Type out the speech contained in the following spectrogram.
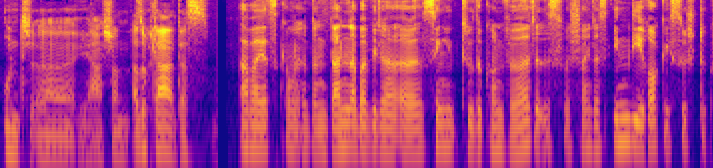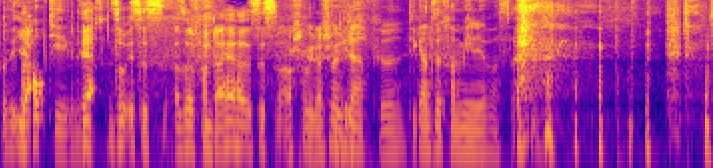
Und äh, ja, schon. Also klar, das. Aber jetzt kommen dann, dann aber wieder äh, Singing to the Converted ist wahrscheinlich das Indie-rockigste Stück, was ich ja, überhaupt je gelesen habe. Ja, so ist es. Also von daher ist es auch schon wieder schwierig. wieder für die ganze Familie was. Da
